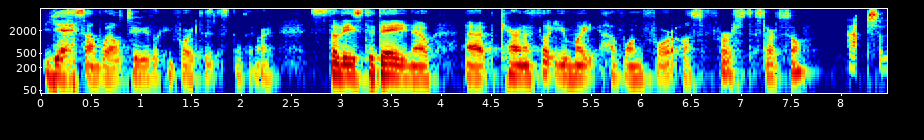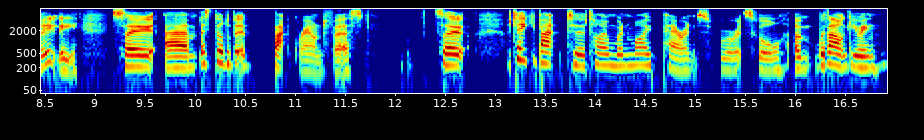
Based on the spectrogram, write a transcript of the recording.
Yes, I'm well too. Looking forward to starting our studies today. Now, uh, Karen, I thought you might have one for us first to start us off. Absolutely. So um, let's build a bit of background first. So I'll take you back to a time when my parents were at school, um, without giving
